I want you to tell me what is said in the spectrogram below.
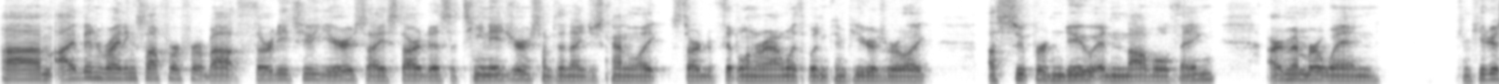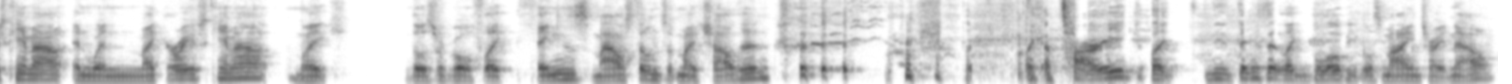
um, I've been writing software for about 32 years. I started as a teenager, something I just kind of like started fiddling around with when computers were like a super new and novel thing. I remember when computers came out and when microwaves came out, like those were both like things, milestones of my childhood. like, like Atari, like things that like blow people's minds right now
